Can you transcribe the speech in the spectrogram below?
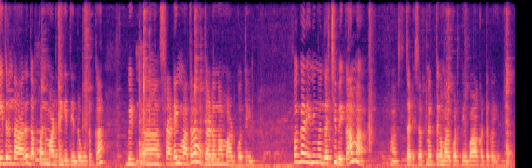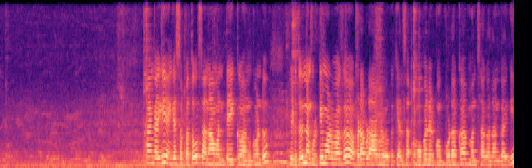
ಐದರಿಂದ ಆರು ದಪ್ಪನ ಮಾಡಿ ತೆಗಿತೀನಿ ರೀ ಊಟಕ್ಕೆ. ಬಿಡ್ ಸ್ಟಾರ್ಟಿಂಗ್ ಮಾತ್ರ ತೆಳನ ಮಾಡ್ಕೋತೀನಿ. ಬಂಗಾರಿ ನಿಂಗೆ ಒಂದು ಹಚ್ಚಿ ಬೇಕಾ ಅಮ್ಮ? ಹಾಂ ಸರಿ ಸ್ವಲ್ಪ ಮೆತ್ತಗೆ ಮಾಡ್ಕೊಡ್ತೀನಿ ಭಾಳ ಕಟ್ಟಕ್ಕಾಗಿ ಹಾಗಾಗಿ ಹಂಗೆ ಸ್ವಲ್ಪ ತೋರ್ಸೋಣ ಒಂದು ಟೇಕ್ ಅಂದ್ಕೊಂಡು ಹಿಡಿದ್ರೆ ನಂಗೆ ರೊಟ್ಟಿ ಮಾಡುವಾಗ ಬಡ ಬಡ ಆಗ್ಬಿಡ್ಬೇಕು ಕೆಲಸ. ಮೊಬೈಲ್ ಹಿಡ್ಕೊಂಡು ಕೊಡೋಕೆ ಮನ್ಸಾಗಲ್ಲ ಹಂಗಾಗಿ.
